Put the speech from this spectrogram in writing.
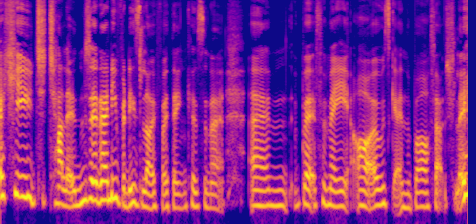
a huge challenge in anybody's life, I think, isn't it? Um, but for me, oh, I always get in the bath actually.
